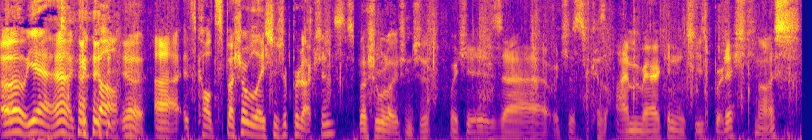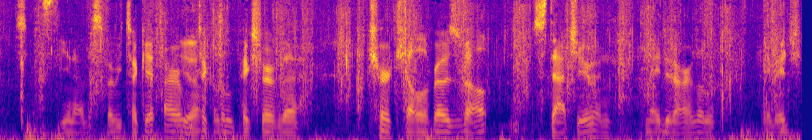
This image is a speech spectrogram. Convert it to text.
Oh yeah, yeah good call. Yeah. uh, it's called Special Relationship Productions, Special relationship. which is uh, which is because I'm American and she's British. Nice. So you know, this is where we took it. Or Yeah. we took a little picture of the Churchill Roosevelt statue and made it our little image.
